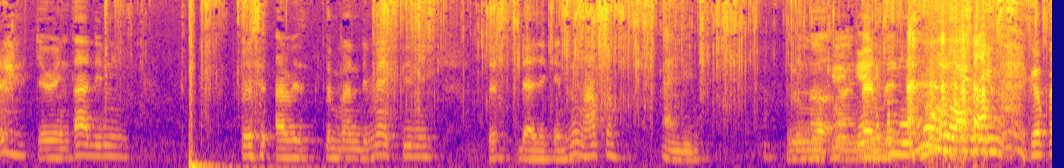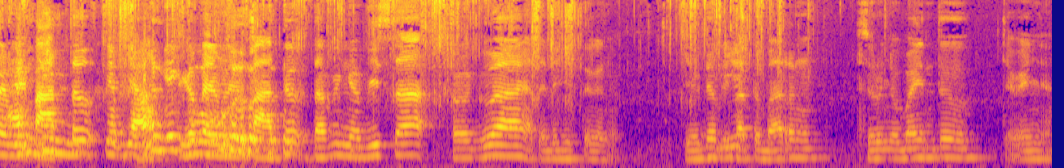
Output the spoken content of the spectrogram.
Cewek yang tadi nih. Terus abis teman di McD nih. Terus diajakin lu ngapa? Anjing. Lu ngapain? pengen ketemu beli- mulu, anjing. Gua pengen beli sepatu. Tiap jalan kayak Gue ketemu pengen beli mulu. sepatu tapi nggak bisa kalau gua kata dia gitu kan. Ya udah beli Iya. sepatu bareng. Suruh nyobain tuh ceweknya.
